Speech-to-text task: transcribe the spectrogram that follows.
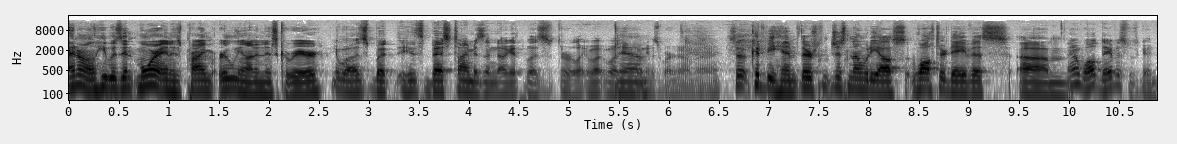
I don't know. He was in more in his prime early on in his career, It was, but his best time as a Nugget was early was, Yeah. when he was working on that. Right? so it could be him. There's just nobody else. Walter Davis, um, Yeah, Walt Davis was good.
